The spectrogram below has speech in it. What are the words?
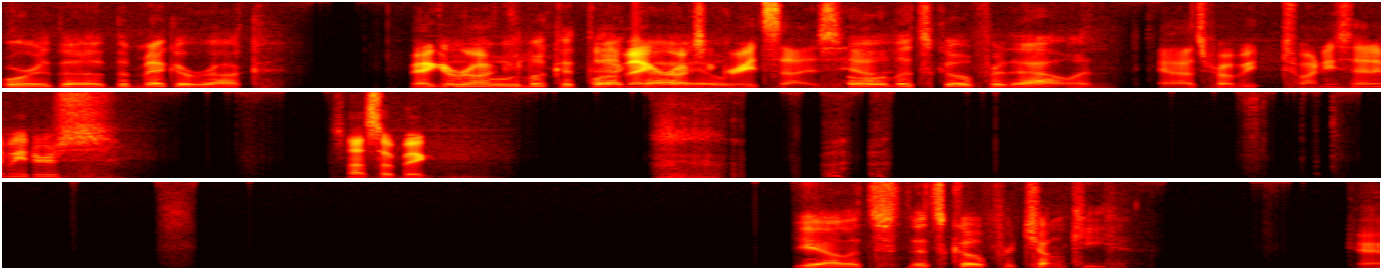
Or the the mega rock. Mega rock. Oh, look at well, that the mega guy. rock's a great size. Oh, yeah. Oh, let's go for that one. yeah, that's probably 20 centimeters. It's not so big. Yeah, let's let's go for chunky. Okay.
